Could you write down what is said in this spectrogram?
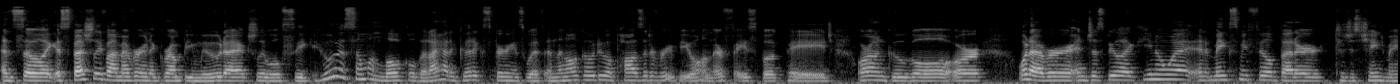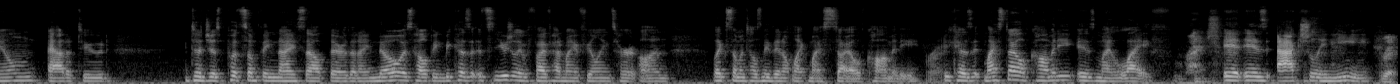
And so, like, especially if I'm ever in a grumpy mood, I actually will seek who is someone local that I had a good experience with, and then I'll go do a positive review on their Facebook page or on Google or whatever, and just be like, you know what? And it makes me feel better to just change my own attitude to just put something nice out there that I know is helping because it's usually if I've had my feelings hurt on like someone tells me they don't like my style of comedy Right. because it, my style of comedy is my life Right. it is actually me. Right.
